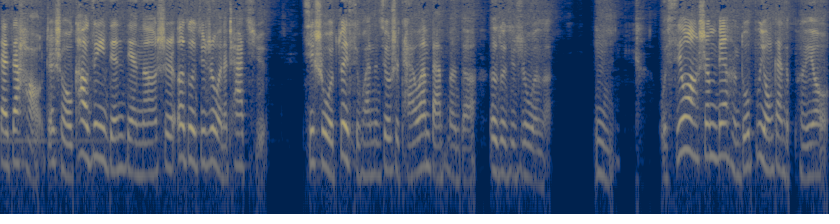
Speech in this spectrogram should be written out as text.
大家好，这首《靠近一点点》呢是《恶作剧之吻》的插曲。其实我最喜欢的就是台湾版本的《恶作剧之吻》了。嗯，我希望身边很多不勇敢的朋友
